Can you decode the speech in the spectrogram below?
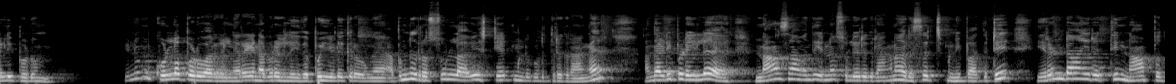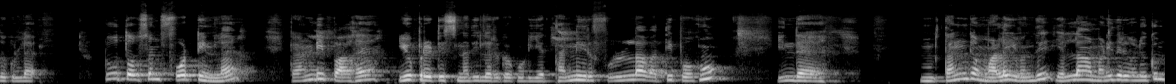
வெளிப்படும். இன்னும் கொல்லப்படுவார்கள். நிறைய நபர்கள் இதை போய் எடுக்கிறவங்க அப்படின்னு ரசூல்லாவே ஸ்டேட்மெண்ட் கொடுத்துருக்குறாங்க. அந்த அடிப்படையில் நாசா வந்து என்ன சொல்லியிருக்கிறாங்கன்னா ரிசர்ச் பண்ணி பார்த்துட்டு இரண்டாயிரத்தி நாற்பதுக்குள்ளே டூ தௌசண்ட் ஃபோர்டீனில் கண்டிப்பாக யூப்ரிட்டிஸ் நதியில் இருக்கக்கூடிய தண்ணீர் ஃபுல்லாக வற்றி போகும். இந்த தங்க மலை வந்து எல்லா மனிதர்களுக்கும்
